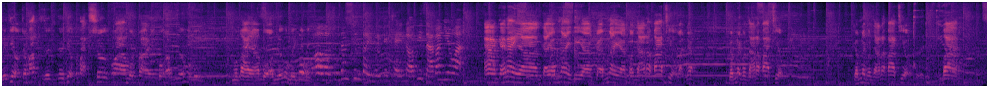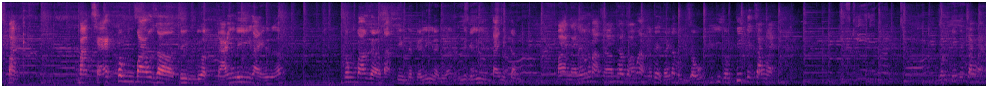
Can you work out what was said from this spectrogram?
giới thiệu cho bác giới, giới thiệu các bạn sơ qua một vài bộ ẩm nữa của mình một vài à, bộ ẩm nữa của mình Bộ mình ờ, chú đang trưng bày với cái chén đó thì giá bao nhiêu ạ? À cái này à, cái ấm này thì à, cái ấm này à, có giá là 3 triệu bạn nhá. Cái ấm này có giá là 3 triệu. Cái ấm này có giá là 3 triệu. Và bạn bạn sẽ không bao giờ tìm được cái ly này nữa. Không bao giờ bạn tìm được cái ly này nữa, như cái ly tay mình cầm. Bạn là nếu các bạn à, theo dõi bạn có thể thấy là mình giấu kỹ, giấu tít bên trong này. giấu tít bên trong này.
